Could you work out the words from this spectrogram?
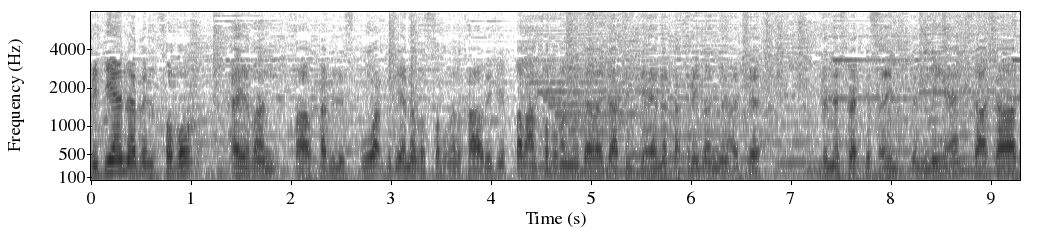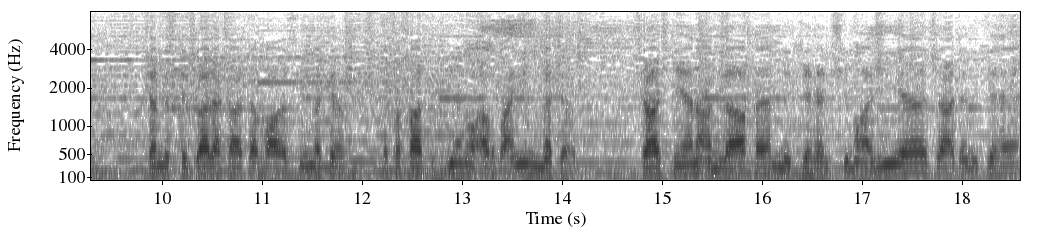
بدينا بالصبغ أيضا صار قبل أسبوع بدينا بالصبغ الخارجي، طبعا صبغ المدرجات انتهينا تقريبا من عنده بنسبه 90% شاشات تم استقبالها كانت 24 متر صارت 42 متر. شاشتين عملاقة من الجهة الشمالية زائدا من الجهة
